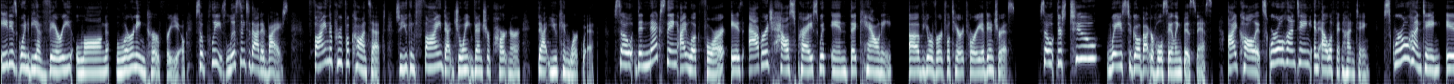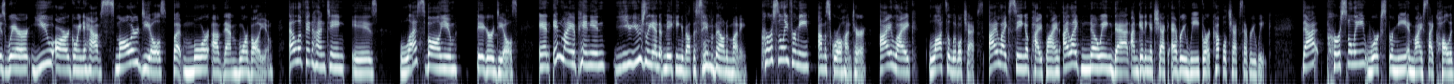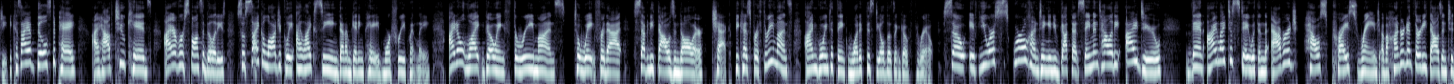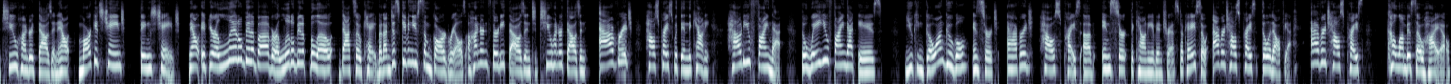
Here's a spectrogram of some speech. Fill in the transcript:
it is going to be a very long learning curve for you. So please listen to that advice. Find the proof of concept so you can find that joint venture partner that you can work with. So the next thing I look for is average house price within the county of your virtual territory of interest. So there's two ways to go about your wholesaling business. I call it squirrel hunting and elephant hunting. Squirrel hunting is where you are going to have smaller deals, but more of them, more volume. Elephant hunting is less volume, bigger deals. And in my opinion, you usually end up making about the same amount of money. Personally, for me, I'm a squirrel hunter. I like lots of little checks. I like seeing a pipeline. I like knowing that I'm getting a check every week or a couple checks every week that personally works for me and my psychology because I have bills to pay. I have two kids. I have responsibilities. So psychologically, I like seeing that I'm getting paid more frequently. I don't like going three months to wait for that $70,000 check because for three months, I'm going to think, what if this deal doesn't go through? So if you are squirrel hunting and you've got that same mentality I do, then I like to stay within the average house price range of 130,000 to 200,000. Now, markets change, things change. Now, if you're a little bit above or a little bit below, that's okay. But I'm just giving you some guardrails. 130,000 to 200,000 average house price within the county. How do you find that? The way you find that is you can go on Google and search average house price of insert the county of interest. Okay. So average house price, Philadelphia, average house price, Columbus, Ohio.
